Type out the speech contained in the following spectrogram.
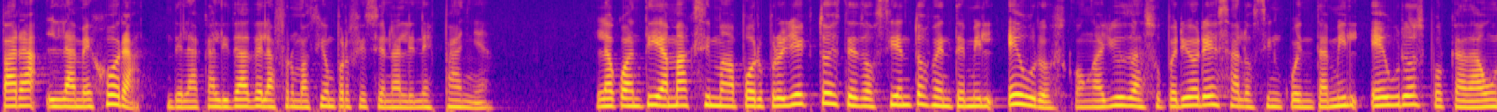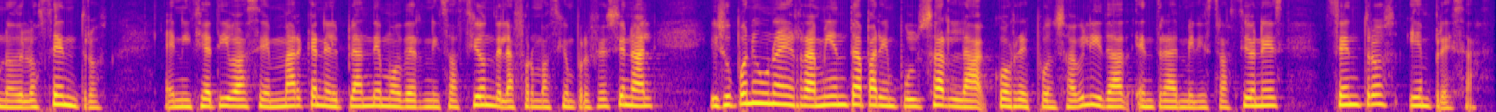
para la mejora de la calidad de la formación profesional en España. La cuantía máxima por proyecto es de 220.000 euros, con ayudas superiores a los 50.000 euros por cada uno de los centros. La iniciativa se enmarca en el Plan de Modernización de la Formación Profesional y supone una herramienta para impulsar la corresponsabilidad entre administraciones, centros y empresas.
